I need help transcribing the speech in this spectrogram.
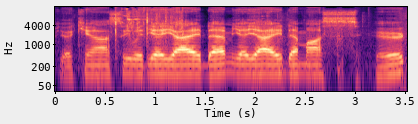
If you can't see with your eye them, your eye them are sick.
